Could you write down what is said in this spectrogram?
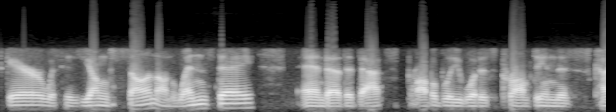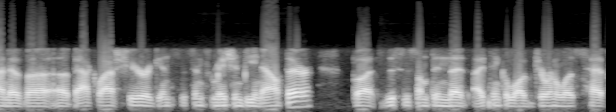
scare with his young son on Wednesday, and uh, that that's probably what is prompting this kind of uh, backlash here against this information being out there. But this is something that I think a lot of journalists have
